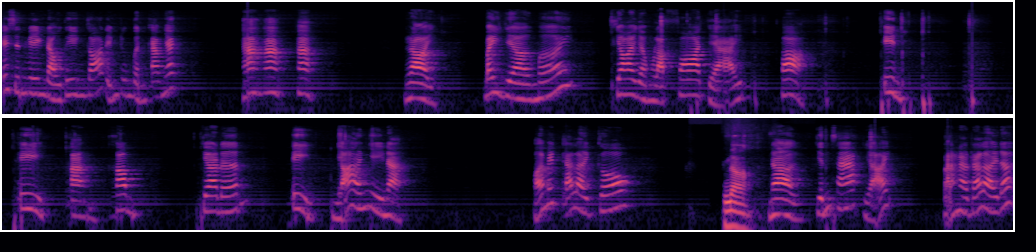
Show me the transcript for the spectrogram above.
cái sinh viên đầu tiên có điểm trung bình cao nhất. Ha ha ha. Rồi bây giờ mới cho dòng lặp for chạy for in. Y bằng không. Cho đến y nhỏ hơn gì nè? Hỏi mít trả lời cô. N. N chính xác giỏi. Bạn nào trả lời đó?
